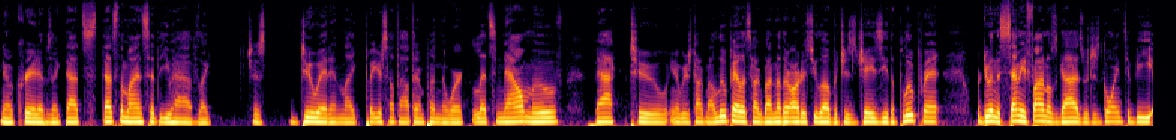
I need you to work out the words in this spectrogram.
you know creatives. Like that's that's the mindset that you have. Like just do it and like put yourself out there and put in the work. Let's now move back to you know we just talked about Lupe. Let's talk about another artist you love, which is Jay Z, The Blueprint. We're doing the semifinals, guys, which is going to be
